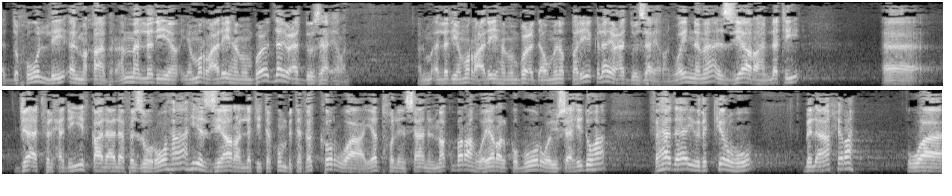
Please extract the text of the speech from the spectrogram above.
الدخول للمقابر. أما الذي يمر عليها من بعد لا يعد زائرا. الذي يمر عليها من بعد أو من الطريق لا يعد زائرا. وإنما الزيارة التي آه، جاءت في الحديث قال ألا فزوروها هي الزيارة التي تكون بتفكر ويدخل الإنسان المقبرة ويرى القبور ويشاهدها. فهذا يذكره بالآخرة و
